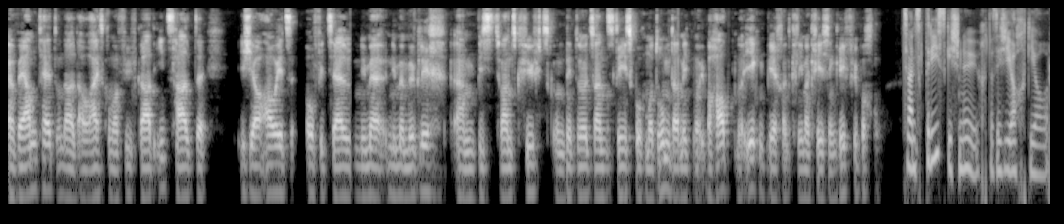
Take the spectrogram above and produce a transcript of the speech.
erwärmt hat und halt auch 1,5 Grad einzuhalten, ist ja auch jetzt offiziell nicht mehr, nicht mehr möglich ähm, bis 2050 und nicht nur 2030 brauchen wir drum, damit wir überhaupt noch irgendwie die Klimakrise in den Griff bekommen. 2030 ist nöch, das ist in acht Jahren.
